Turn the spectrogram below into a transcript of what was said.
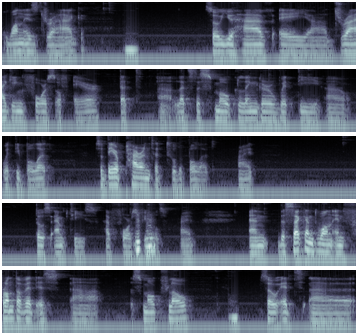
One is drag. So you have a uh, dragging force of air that uh, lets the smoke linger with the uh, with the bullet. So they are parented to the bullet, right? those empties have force Mhm. fields, right? And the second one in front of it is uh, smoke flow. So it uh,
